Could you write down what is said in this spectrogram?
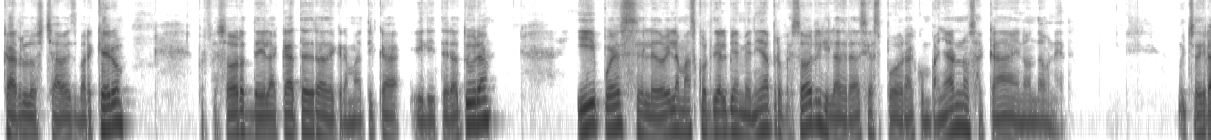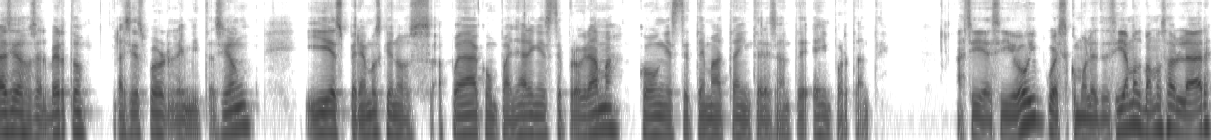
Carlos Chávez Barquero, profesor de la Cátedra de Gramática y Literatura. Y pues le doy la más cordial bienvenida, profesor, y las gracias por acompañarnos acá en Onda UNED. Muchas gracias, José Alberto. Gracias por la invitación y esperemos que nos pueda acompañar en este programa con este tema tan interesante e importante. Así es, y hoy, pues como les decíamos, vamos a hablar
